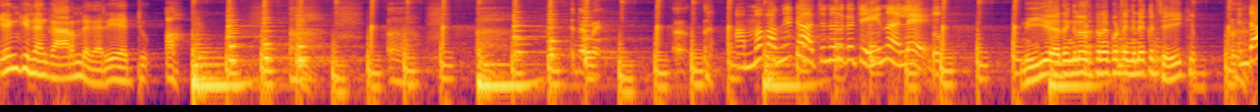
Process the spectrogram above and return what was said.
എങ്കിൽ ഞാൻ കാറിന്റെ കാര്യം ഏറ്റു. ആ. അമ്മ പറഞ്ഞിട്ട് അച്ഛൻ ഇതൊക്കെ ചെയ്യുന്നല്ലേ നീ ഏതെങ്കിലും ഒരുത്തനെ കൊണ്ട് ഇങ്ങനെയൊക്കെ ചെയ്യിക്കും. എന്താ?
